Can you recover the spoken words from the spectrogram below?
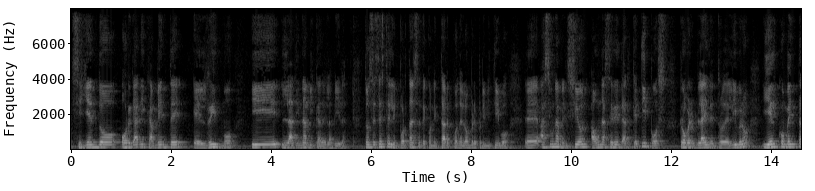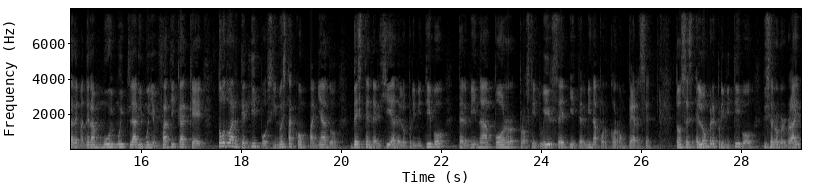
siguiendo orgánicamente el ritmo y la dinámica de la vida. Entonces, esta es la importancia de conectar con el hombre primitivo. Eh, hace una mención a una serie de arquetipos Robert Bly dentro del libro y él comenta de manera muy muy clara y muy enfática que todo arquetipo, si no está acompañado de esta energía de lo primitivo, termina por prostituirse y termina por corromperse. Entonces, el hombre primitivo, dice Robert Bright,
